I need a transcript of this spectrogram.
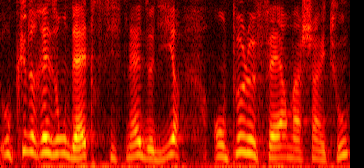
aucune raison d'être, si ce n'est de dire on peut le faire, machin et tout.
